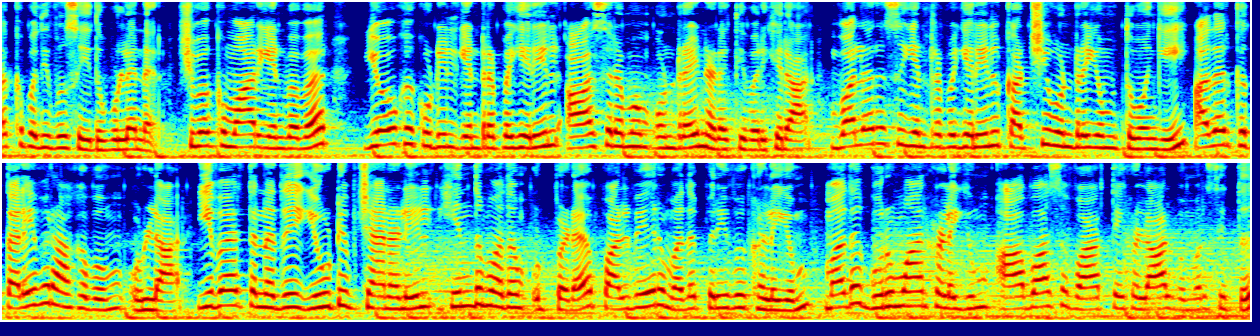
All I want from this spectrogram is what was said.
வழக்கு பதிவு செய்துள்ளனர். சிவகுமார் என்பவர் யோக குடில் என்ற பெயரில் ஆசிரமம் ஒன்றை நடத்தி வருகிறார். வல்லரசு என்ற பெயரில் கட்சி ஒன்றையும் துவங்கி அதற்கு தலைவராகவும் உள்ளார். இவர் தனது யூடியூப் சேனலில் இந்து மதம் உட்பட பல்வேறு மத பிரிவுகளையும் மத குருமார்களையும் ஆபாச வார்த்தைகளால் விமர்சித்து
